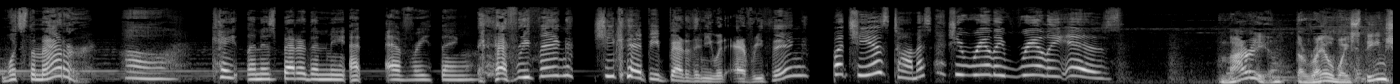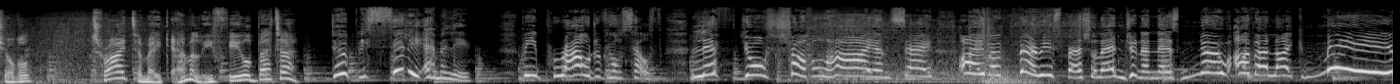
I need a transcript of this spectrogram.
What's the matter? Oh, Caitlin is better than me at everything. Everything? She can't be better than you at everything. But she is, Thomas. She really, really is. Marion, the railway steam shovel, tried to make Emily feel better. Don't be silly, Emily. Be proud of yourself. Lift your shovel high and say, I'm a very special engine and there's no other like me.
